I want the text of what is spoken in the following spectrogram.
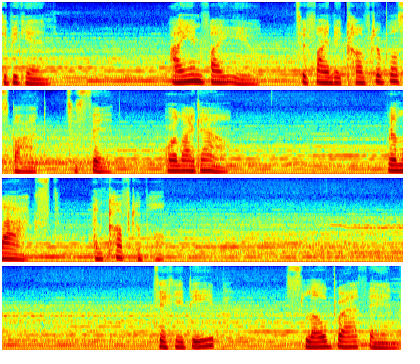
To begin, I invite you to find a comfortable spot to sit or lie down, relaxed and comfortable. Take a deep, slow breath in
